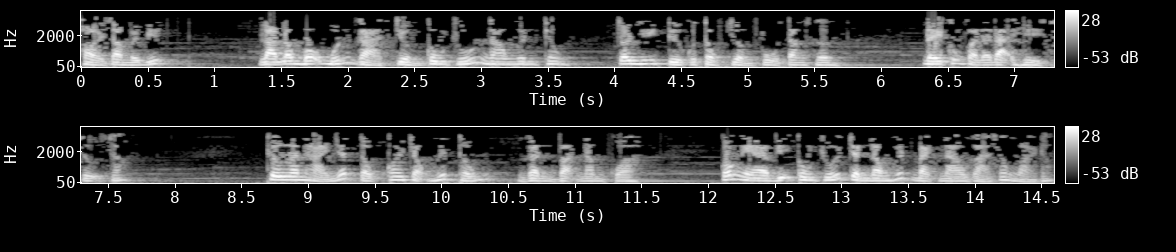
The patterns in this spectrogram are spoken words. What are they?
Hỏi ra mới biết, Là Long Mẫu muốn gả trưởng công chúa Ngao Ngân Trông Cho nhi tử của tộc trưởng Phù Tăng Sơn. Đây không phải là đại hỷ sự sao? Thương Lan Hải nhất tộc coi trọng huyết thống Gần vạn năm qua, Có nghe vị công chúa Trần Long huyết bạch nào gả ra ngoài đâu.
